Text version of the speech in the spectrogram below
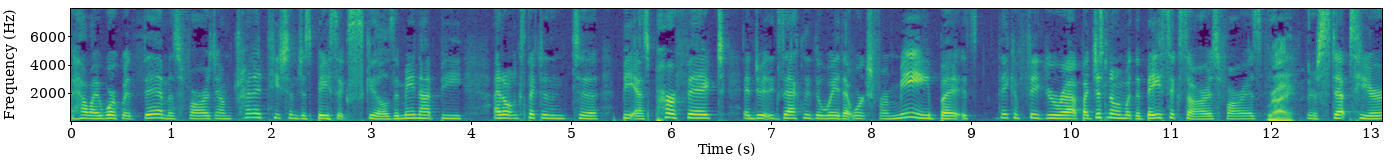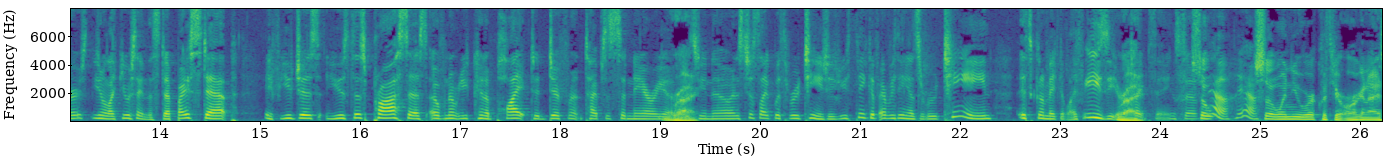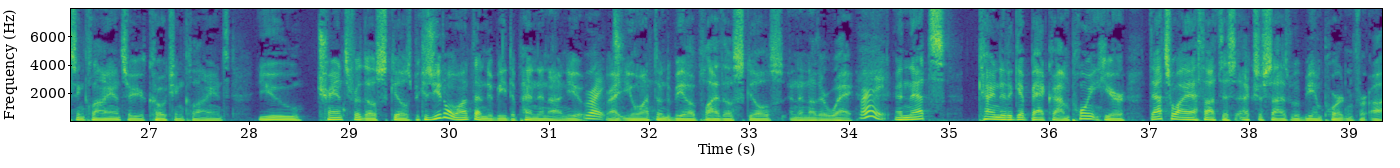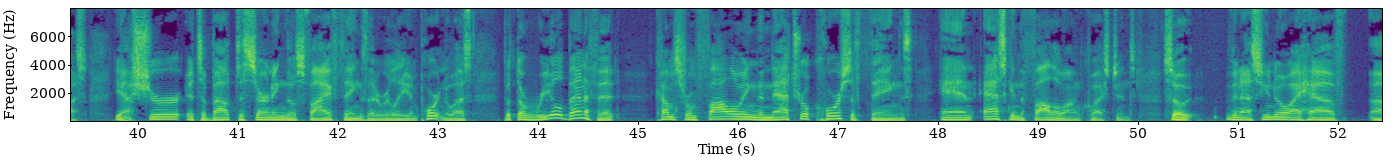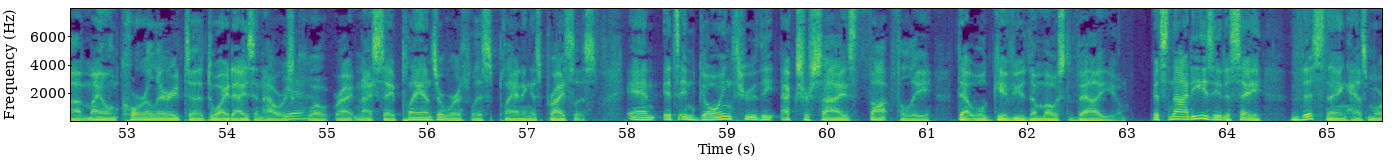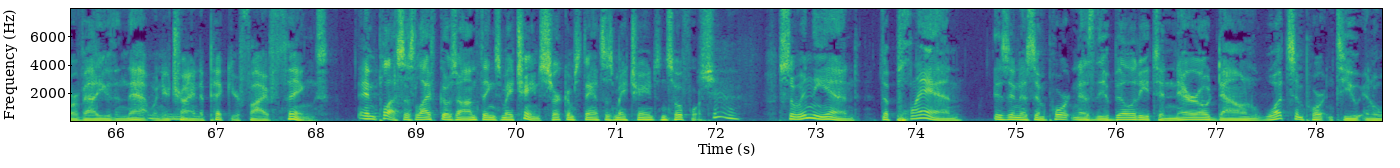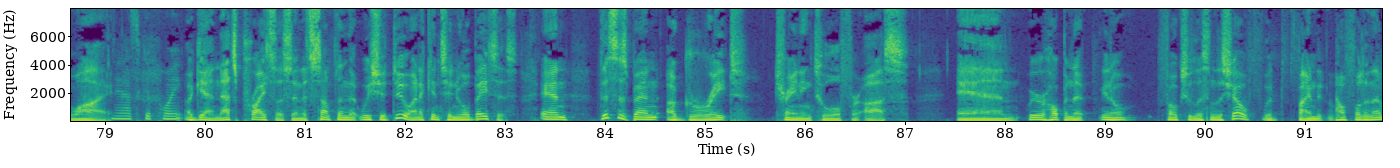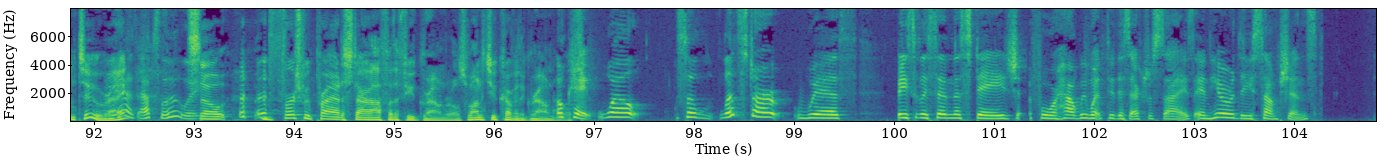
how I work with them as far as I'm trying to teach them just basic skills. It may not be, I don't expect them to be as perfect and do it exactly the way that works for me, but it's, they can figure out by just knowing what the basics are as far as Right. there's steps here, you know, like you were saying, the step by step. If you just use this process over and over, you can apply it to different types of scenarios, Right. you know, and it's just like with routines. If you think of everything as a routine, it's going to make your life easier type thing. So, yeah, yeah. So when you work with your organizing clients or your coaching clients, you transfer those skills because you don't want them to be dependent on you. Right. Right. You want them to be able to apply those skills in another way. Right. And that's kind of to get back on point here. That's why I thought this exercise would be important for us. Yeah, sure, it's about discerning those five things that are really important to us, but the real benefit comes from following the natural course of things and asking the follow on questions. So, Vanessa, you know I have uh, my own corollary to Dwight Eisenhower's Yeah. quote, right? And I say, plans are worthless, planning is priceless. And it's in going through the exercise thoughtfully that will give you the most value. It's not easy to say this thing has more value than that when you're mm-hmm. trying to pick your five things. And plus, as life goes on, things may change, circumstances may change, and so forth. Sure. So, in the end, the plan isn't as important as the ability to narrow down what's important to you and why. Yeah, that's a good point. Again, that's priceless, and it's something that we should do on a continual basis. And this has been a great training tool for us. And we were hoping that, you know, folks who listen to the show would find it helpful to them too, right? Yes, absolutely. So, first, we probably ought to start off with a few ground rules. Why don't you cover the ground rules? Okay, well, so let's start with basically setting the stage for how we went through this exercise. And here are the assumptions.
